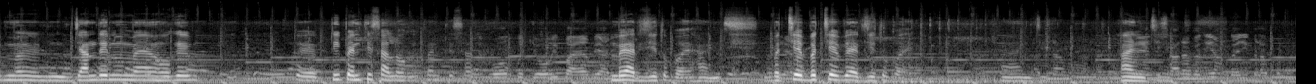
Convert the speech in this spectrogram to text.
ਮ, ਜਾਂਦੇ ਨੂੰ ਮੈਂ ਹੋ ਗਏ 30 35 ਸਾਲ ਹੋ ਗਏ 35 ਸਾਲ। ਬਹੁਤ ਕੁਝ ਜੋ ਵੀ ਪਾਇਆ ਬਿਹਾਰੀ ਬਿਹਾਰੀ ਜੀ ਤੋਂ ਪਾਏ ਹਾਂਜੀ। ਬੱਚੇ ਬੱਚੇ ਬਿਹਾਰੀ ਜੀ ਤੋਂ ਪਾਏ। ਹਾਂਜੀ। ਹਾਂਜੀ। ਸਾਰਾ ਵਧੀਆ ਹੁੰਦਾ ਜੀ ਕਲੱਬ ਦਾ।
